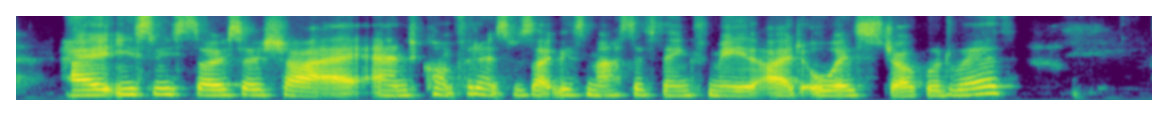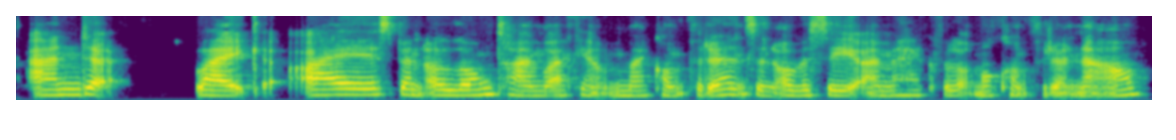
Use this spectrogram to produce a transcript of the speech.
I used to be so so shy and confidence was like this massive thing for me that I'd always struggled with. And like I spent a long time working on my confidence and obviously I'm a heck of a lot more confident now.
